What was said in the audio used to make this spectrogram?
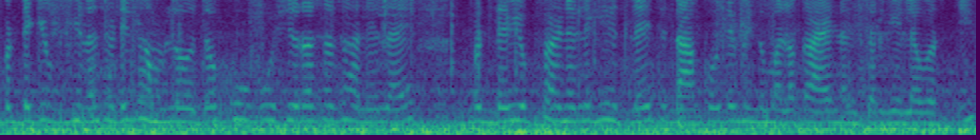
बड्डे गिफ्ट घेण्यासाठी थांबलो होतं. खूप उशीर असा झालेला आहे. बड्डे गिफ्ट फायनली घेतलं आहे ते दाखवते मी तुम्हाला काय नंतर गेल्यावरती.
